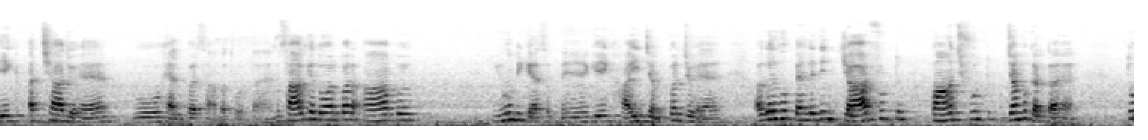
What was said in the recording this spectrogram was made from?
एक अच्छा जो है, वो हेल्पर साबित होता है। मिसाल के तौर पर आप यूँ भी कह सकते हैं कि एक हाई जंपर जो है, अगर वो पहले दिन चार फुट, पाँच फुट जंप करता है तो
